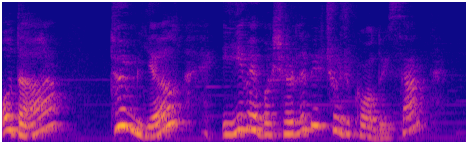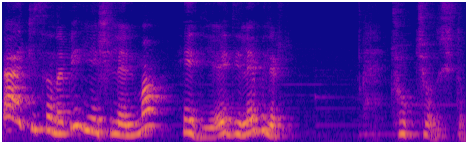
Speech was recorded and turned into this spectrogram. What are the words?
O da tüm yıl iyi ve başarılı bir çocuk olduysan belki sana bir yeşil elma hediye edilebilir. Çok çalıştım.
